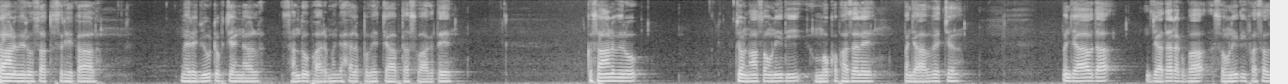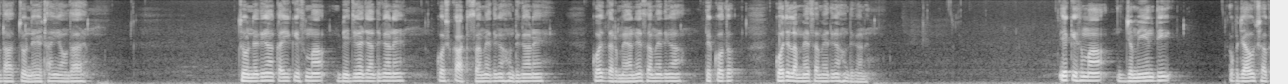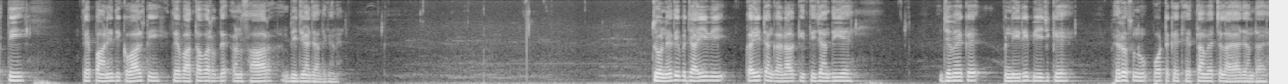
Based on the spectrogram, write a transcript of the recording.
ਕਿਸਾਨ ਵੀਰੋ, ਸਤਿ ਸ੍ਰੀ ਅਕਾਲ। ਮੇਰੇ YouTube channel Sandhu farming help ਵਿੱਚ ਆਪ ਦਾ ਸਵਾਗਤ ਹੈ। ਕਿਸਾਨ ਵੀਰੋ, ਝੋਨਾ ਸਾਉਣੀ ਦੀ ਮੁੱਖ ਫਸਲ ਹੈ ਪੰਜਾਬ ਵਿੱਚ। ਪੰਜਾਬ ਦਾ ਜ਼ਿਆਦਾ ਰਕਬਾ ਸਾਉਣੀ ਦੀ ਫਸਲ ਦਾ ਝੋਨੇ ਹੇਠਾਂ ਹੀ ਆਉਂਦਾ ਹੈ। ਝੋਨੇ ਦੀਆਂ ਕਈ ਕਿਸਮਾਂ ਬੀਜੀਆਂ ਜਾਂਦੀਆਂ ਨੇ ਕੁਝ ਘੱਟ ਸਮੇਂ ਦੀਆਂ ਹੁੰਦੀਆਂ ਨੇ ਕੁਝ ਦਰਮਿਆਨੇ ਸਮੇਂ ਦੀਆਂ। ਤੇ ਕੁਝ ਕੁਝ ਲੰਮੇ ਸਮੇਂ ਦੀਆਂ ਹੁੰਦੀਆਂ ਨੇ। ਇਹ ਕਿਸਮਾਂ ਜ਼ਮੀਨ ਦੀ ਉਪਜਾਊ ਸ਼ਕਤੀ ਤੇ ਪਾਣੀ ਦੀ ਕੁਆਲਿਟੀ ਤੇ ਵਾਤਾਵਰਣ ਦੇ ਅਨੁਸਾਰ ਬੀਜੀਆਂ ਜਾਂਦੀਆਂ ਨੇ। ਝੋਨੇ ਦੀ ਬਿਜਾਈ ਵੀ ਕਈ ਢੰਗਾਂ ਨਾਲ ਕੀਤੀ ਜਾਂਦੀ ਹੈ ਜਿਵੇਂ ਕਿ ਪਨੀਰੀ ਬੀਜ ਕੇ ਫਿਰ ਉਸ ਨੂੰ ਪੁੱਟ ਕੇ ਖੇਤਾਂ ਵਿੱਚ ਲਾਇਆ ਜਾਂਦਾ ਹੈ।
